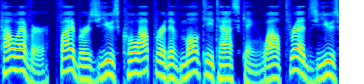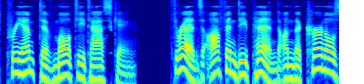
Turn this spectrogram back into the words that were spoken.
However, fibers use cooperative multitasking while threads use preemptive multitasking. Threads often depend on the kernel's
